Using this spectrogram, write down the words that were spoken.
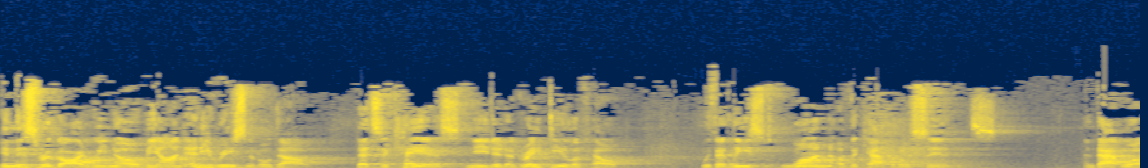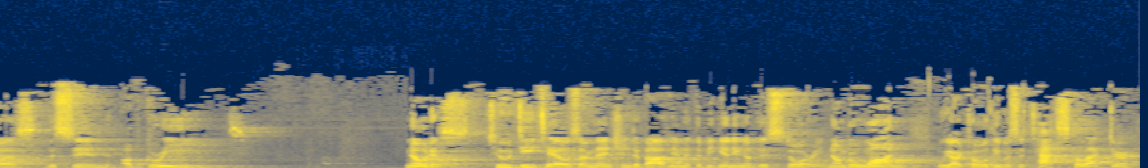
In this regard, we know beyond any reasonable doubt that Zacchaeus needed a great deal of help with at least one of the capital sins, and that was the sin of greed. Notice, two details are mentioned about him at the beginning of this story. Number one, we are told he was a tax collector,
